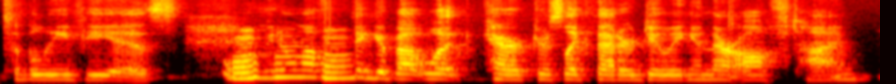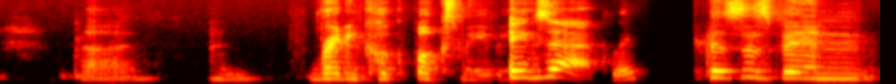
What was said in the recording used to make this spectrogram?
to believe he is. Mm-hmm. We don't often mm-hmm. think about what characters like that are doing in their off time, uh, writing cookbooks, maybe. Exactly. This has been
